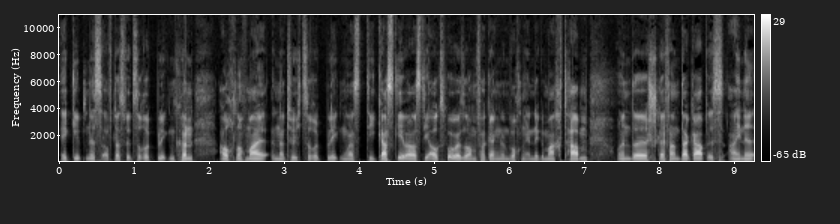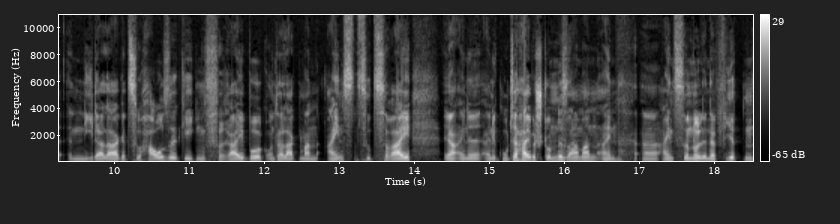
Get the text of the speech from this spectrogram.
Ergebnis, auf das wir zurückblicken können. Auch nochmal natürlich zurückblicken, was die Gastgeber, was die Augsburger so am vergangenen Wochenende gemacht haben. Und äh, Stefan, da gab es eine Niederlage zu Hause gegen Freiburg, unterlag man 1 zu 2. Ja, eine, eine gute halbe Stunde sah man. Ein äh, 1 zu 0 in der vierten,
